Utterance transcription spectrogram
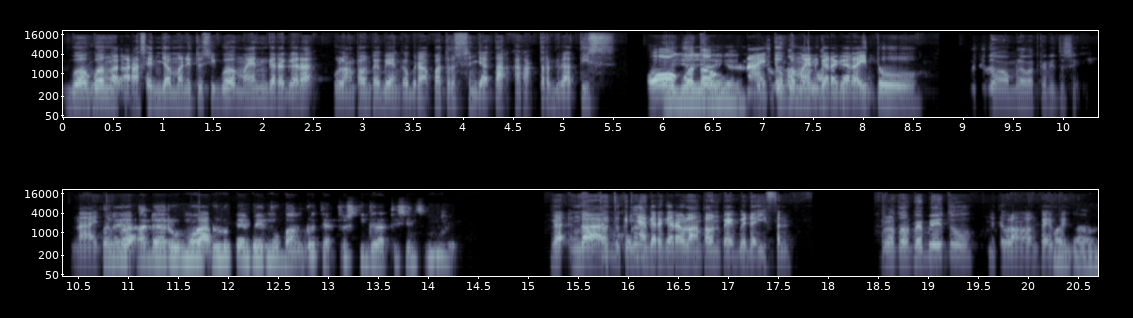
gua gua nggak ngerasain zaman itu sih gua main gara-gara ulang tahun PB yang keberapa terus senjata karakter gratis. Oh, iya, gua iya, tahu. iya. Nah, Gua itu juga gua main gara-gara itu. Gua juga gak melewatkan itu sih. Nah, itu Bukannya gua ada rumor gua- dulu PB mau bangkrut ya, terus digratisin semua. ya? nggak enggak Bukan, itu kayaknya gara-gara ulang tahun PB ada event. Ulang tahun PB itu. Itu ulang tahun PB. Ulang tahun.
